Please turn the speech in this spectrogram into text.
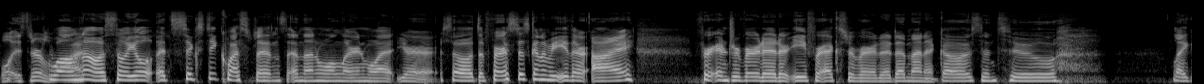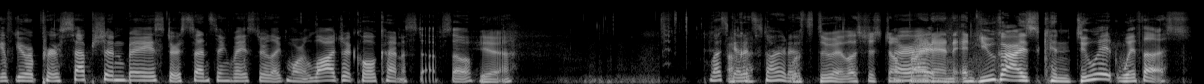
Well, is there a Well, no. So you'll it's sixty questions, and then we'll learn what you're. So the first is going to be either I for introverted or E for extroverted, and then it goes into like if you're perception based or sensing based or like more logical kind of stuff. So Yeah. Let's get Okay. it started Let's do it. Let's just jump All right right. in, and you guys can do it with us.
